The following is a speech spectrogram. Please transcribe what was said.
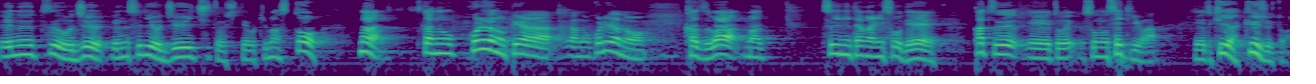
N2 を10、N3 を11としておきますと、まあ、あのこれらのペア、あのこれらの数は、まあ、対にたがりそうで、かつ、えーと、その積は、えーと、990と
